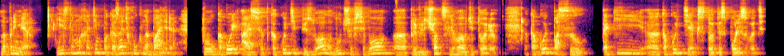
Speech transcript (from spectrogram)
Например, если мы хотим показать хук на баннере, то какой ассет, какой тип визуала лучше всего э, привлечет целевую аудиторию? Какой посыл, какие, э, какой текст стоит использовать?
